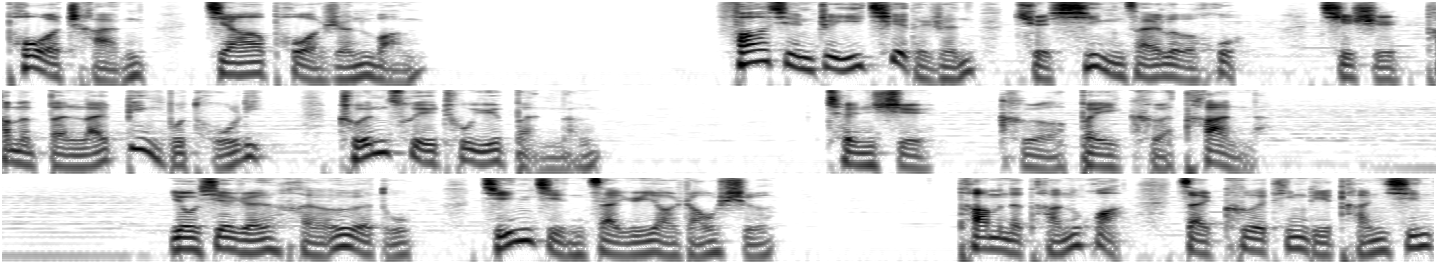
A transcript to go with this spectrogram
破产、家破人亡。发现这一切的人却幸灾乐祸。其实他们本来并不图利，纯粹出于本能。真是可悲可叹呐！有些人很恶毒，仅仅在于要饶舌。他们的谈话在客厅里谈心，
